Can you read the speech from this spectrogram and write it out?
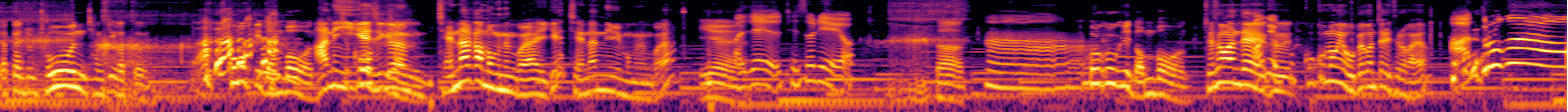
약간 좀 좋은 장기 같은. 코먹기 넘버원. 아니 이게 지금 제나가 먹는 거야 이게? 제나님이 먹는 거야? 장기. 예. 맞아요 제 소리예요. 자 음... 콜고기 넘버원. 죄송한데 아니, 그 뭐- 콧구멍에 500원짜리 들어가요? 안 들어가요.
